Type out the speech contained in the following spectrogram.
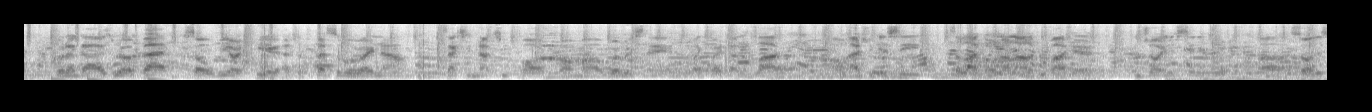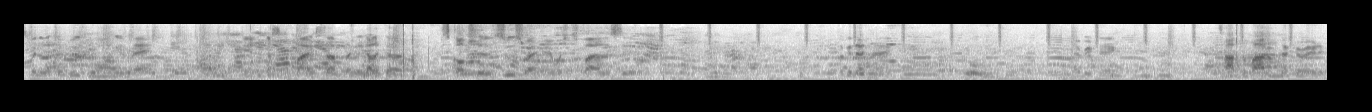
Well up, guys, we are back. So we are here at the festival right now. It's actually not too far from uh, where we're staying. It's like right down the block. Um, as you can see, it's a lot going on. A lot of people out here enjoying the scenery. Uh, so it's been like a week long event. Um, and we got some fire stuff. Like we got like a sculpture of Zeus right here, which is fire. Let's see. Look at that thing. Cool. Everything. Top to bottom decorated.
